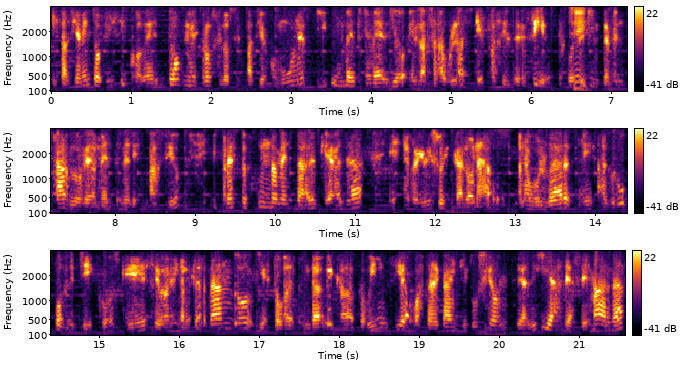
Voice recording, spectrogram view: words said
distanciamiento físico de dos metros en los espacios comunes y un metro y medio en las aulas, que es fácil de decir. Después hay que implementarlo realmente en el espacio y para esto es fundamental que haya este regreso escalonado. Van a volver eh, a grupos de chicos que se van a ir alternando y esto va a depender de cada provincia o hasta de cada institución, de a días, de a semanas.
